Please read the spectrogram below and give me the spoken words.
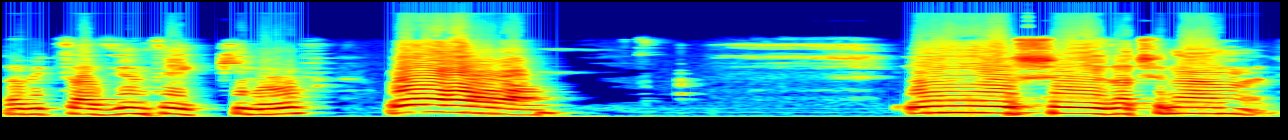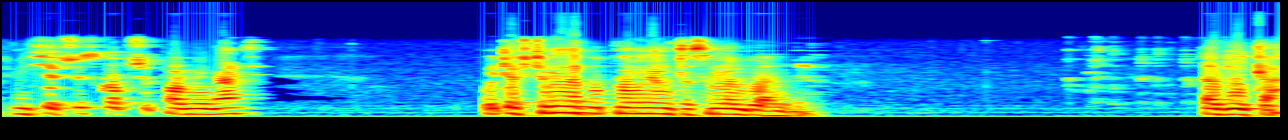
robić coraz więcej killów. Wow! I już y, zaczynam mi się wszystko przypominać. Chociaż ciągle popełniam te same błędy. Logika.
